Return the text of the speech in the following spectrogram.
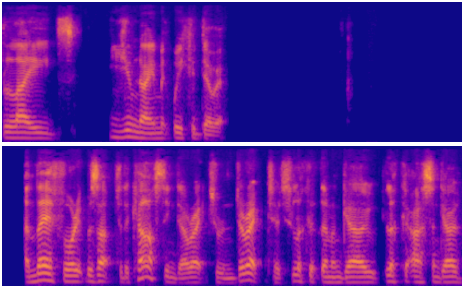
blades you name it we could do it and therefore, it was up to the casting director and director to look at them and go, look at us and go,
